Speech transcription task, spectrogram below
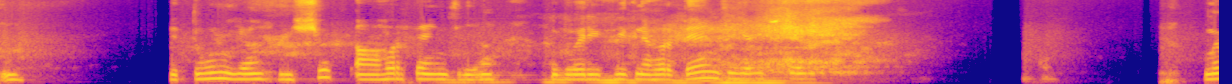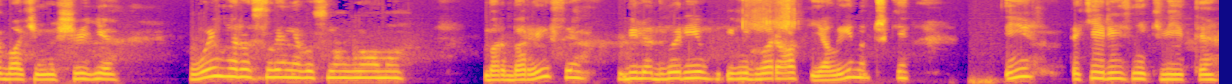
М. Петунія, і що? А, гортензія. У дворі квітне гортензія і ще. Ми бачимо, що є хвойні рослини в основному, барбариси біля дворів і у дворах, ялиночки і такі різні квіти.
